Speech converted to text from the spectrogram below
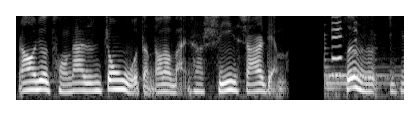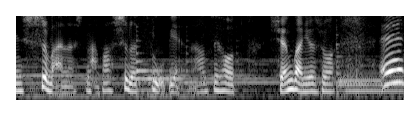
然后就从大概中午等到了晚上十一十二点吧，所有人都已经试完了，哪怕试了四五遍，然后最后选管就说，哎，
